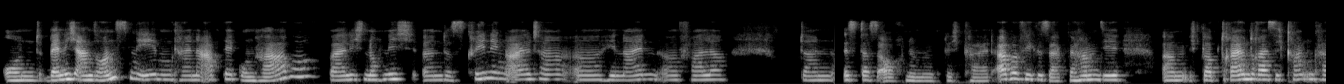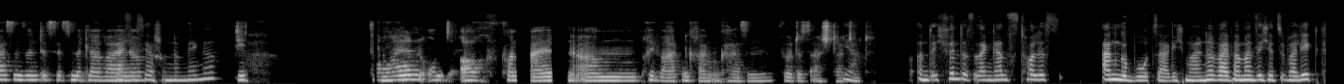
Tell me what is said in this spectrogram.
und wenn ich ansonsten eben keine Abdeckung habe, weil ich noch nicht in das Screening-Alter äh, hineinfalle, äh, dann ist das auch eine Möglichkeit. Aber wie gesagt, wir haben die, ähm, ich glaube, 33 Krankenkassen sind es jetzt mittlerweile. Das ist ja schon eine Menge. Die zahlen und auch von allen ähm, privaten Krankenkassen wird es erstattet. Ja. Und ich finde, es ist ein ganz tolles Angebot, sage ich mal, ne? weil wenn man sich jetzt überlegt,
